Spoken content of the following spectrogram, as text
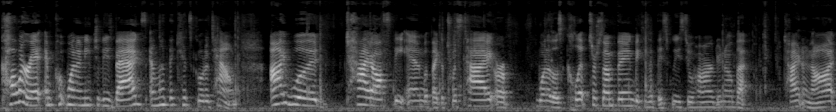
color it, and put one in each of these bags and let the kids go to town. I would tie off the end with like a twist tie or one of those clips or something because if they squeeze too hard, you know, but tie it in a knot.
